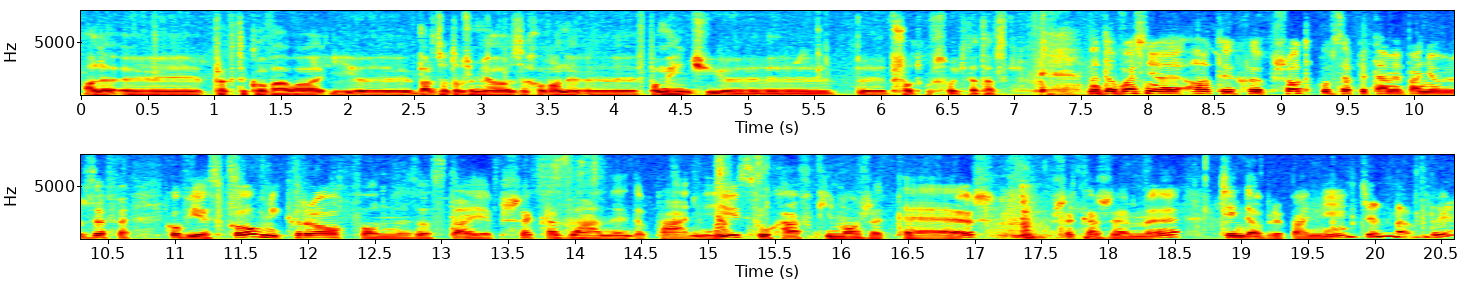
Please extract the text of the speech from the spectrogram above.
ale y, praktykowała i bardzo dobrze miała zachowane w pamięci przodków swoich tatarskich. No to właśnie o tych przodków zapytamy panią Józefę Kowieską. Mikrofon zostaje przekazany do pani, słuchawki może też przekażemy. Dzień dobry pani. Dzień dobry.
